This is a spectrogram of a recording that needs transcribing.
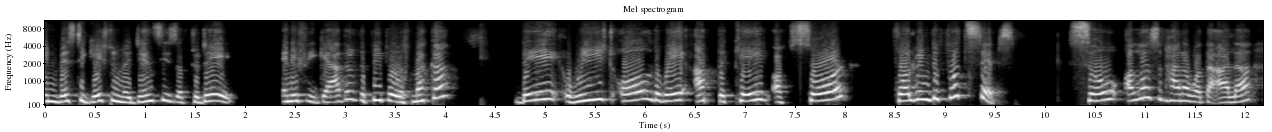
investigational agencies of today. And if we gather the people of Mecca, they reached all the way up the cave of Sor following the footsteps. So Allah subhanahu wa ta'ala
